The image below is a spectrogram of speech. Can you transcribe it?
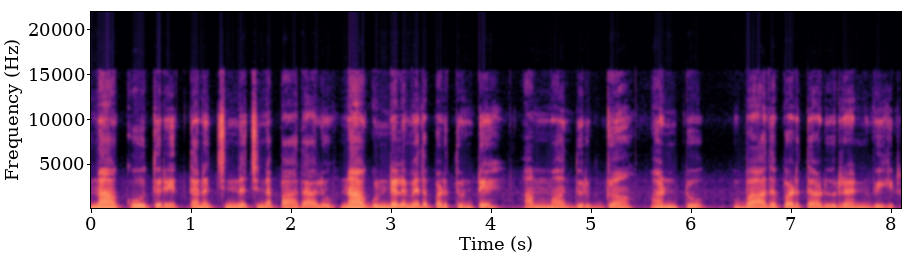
నా కూతురి తన చిన్న చిన్న పాదాలు నా గుండెల మీద పడుతుంటే అమ్మ దుర్గా అంటూ బాధపడతాడు రణ్వీర్.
